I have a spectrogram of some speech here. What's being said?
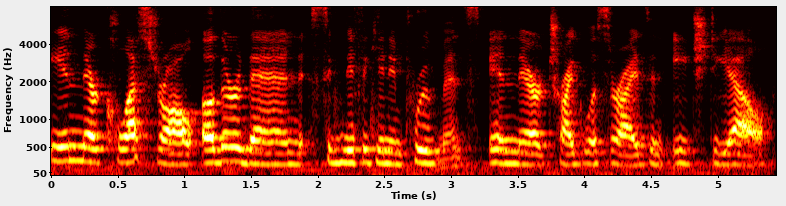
in their cholesterol other than significant improvements in their triglycerides and HDL,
